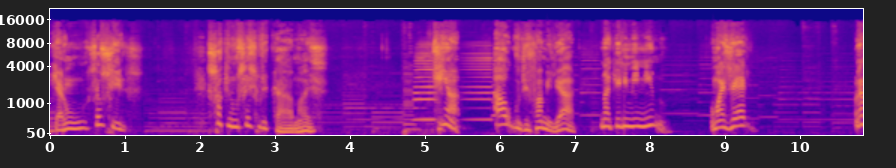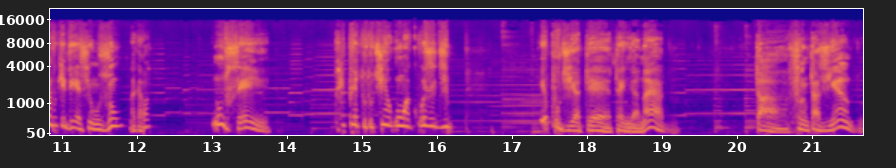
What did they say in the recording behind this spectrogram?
Que eram seus filhos. Só que não sei explicar, mas tinha algo de familiar naquele menino, o mais velho. Lembro que dei assim um zoom naquela. Não sei. Repito, tinha alguma coisa de. Eu podia até estar enganado, tá fantasiando,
